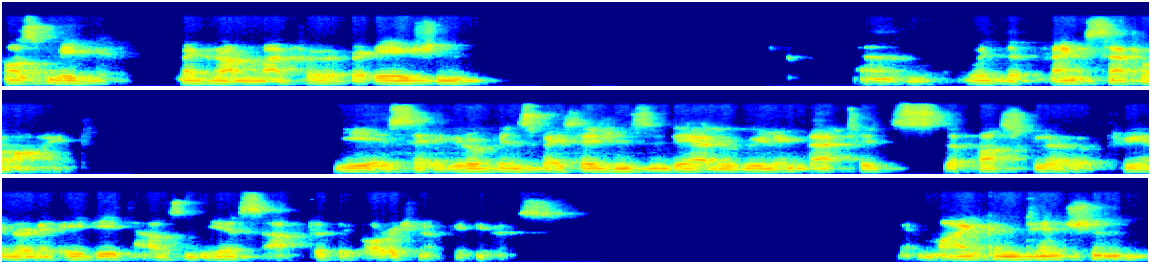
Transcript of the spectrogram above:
cosmic background microwave radiation. And with the Planck satellite, ESA, European Space Agency, they are revealing that it's the first glow 380,000 years after the origin of the universe. My contention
